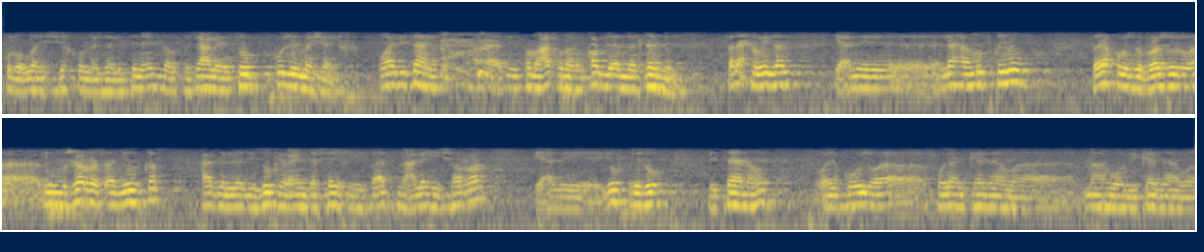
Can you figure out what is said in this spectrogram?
يقول والله الشيخ كنا جالسين عنده فجعل يسب كل المشايخ. وهذه سهلة. هذه صنعتنا من قبل أن نلتزم. فنحن إذا يعني لها متقنون فيخرج الرجل بمجرد أن يذكر هذا الذي ذكر عند شيخه فأثنى عليه شرا يعني يفرد لسانه ويقول وفلان كذا وما هو بكذا و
